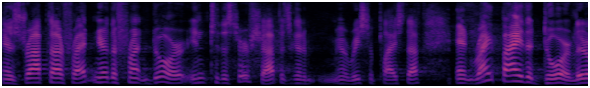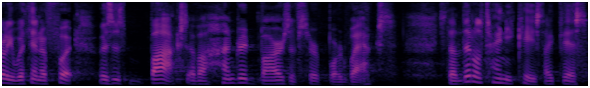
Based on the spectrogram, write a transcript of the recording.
it was dropped off right near the front door into the surf shop. It's going to you know, resupply stuff. And right by the door, literally within a foot, was this box of 100 bars of surfboard wax. A little tiny case like this.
